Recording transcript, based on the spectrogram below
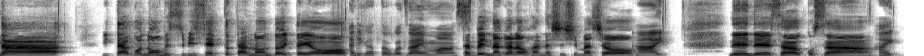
た。板子のおむすびセット頼んどいたよあ。りがとうございます。食べながらお話ししましょう。はい。ねえねえ、さわこさん。はい。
